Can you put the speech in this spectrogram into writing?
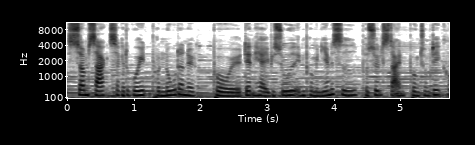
Som sagt, så kan du gå ind på noterne på øh, den her episode inde på min hjemmeside på sølvstein.dk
